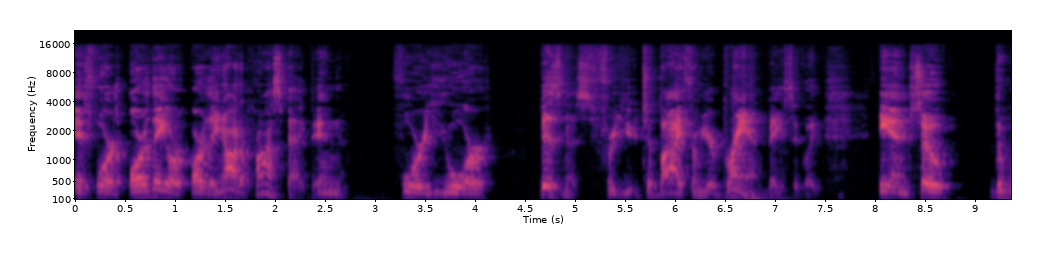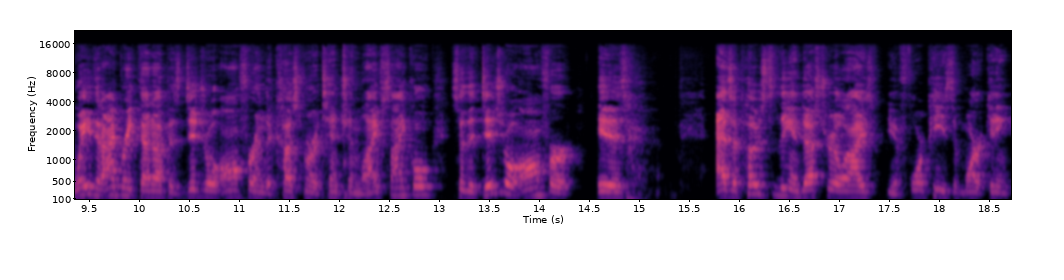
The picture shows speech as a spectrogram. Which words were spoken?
as far as are they or are they not a prospect and for your business for you to buy from your brand basically and so the way that I break that up is digital offer and the customer attention life cycle. So the digital offer is as opposed to the industrialized, you know, four P's of marketing,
